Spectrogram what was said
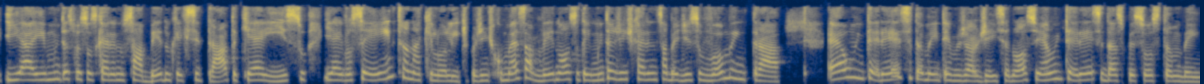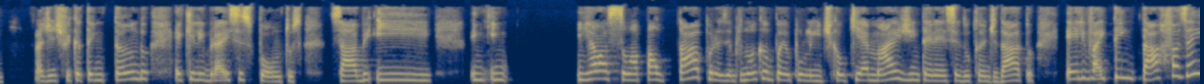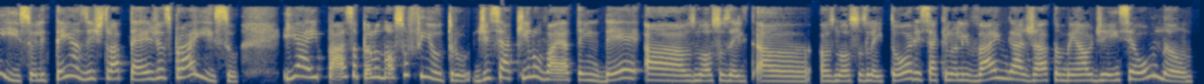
e aí muitas pessoas querendo saber do que, que se trata, que é isso, e aí você entra naquilo ali, tipo, a gente começa a ver, nossa, tem muita gente querendo saber disso, vamos entrar. É um interesse também em termos de audiência nosso, e é um interesse das pessoas também. A gente fica tentando equilibrar esses pontos, sabe? E em, em, em, relação a pautar, por exemplo, numa campanha política, o que é mais de interesse do candidato, ele vai tentar fazer isso, ele tem as estratégias para isso. E aí passa pelo nosso filtro, de se aquilo vai atender aos nossos, a, aos nossos leitores, se aquilo ali vai engajar também a audiência ou não.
